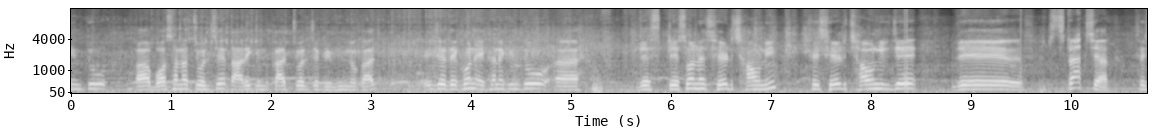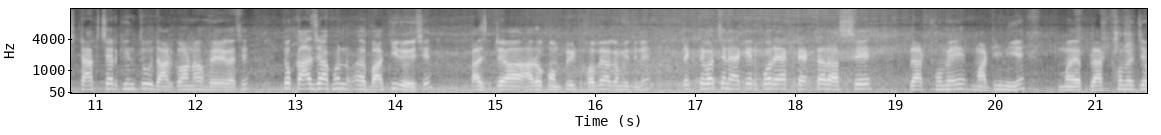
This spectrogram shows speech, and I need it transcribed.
কিন্তু বসানো চলছে, তারই কিন্তু কাজ চলছে, বিভিন্ন কাজ। এই যে দেখুন, এখানে কিন্তু যে স্টেশনের শেড ছাউনি, সেই শেড ছাউনির যে যে স্ট্রাকচার সেই স্ট্রাকচার কিন্তু দাঁড় করানো হয়ে গেছে। তো কাজ এখন বাকি রয়েছে। কাজটা আরও কমপ্লিট হবে আগামী দিনে। দেখতে পাচ্ছেন একের পর এক ট্র্যাক্টর আসছে প্ল্যাটফর্মে মাটি নিয়ে। প্ল্যাটফর্মের যে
